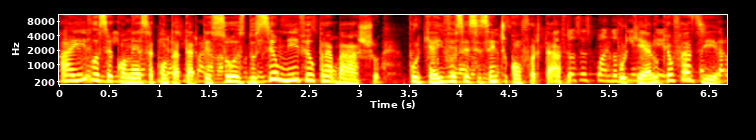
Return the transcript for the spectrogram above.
Aí você começa a contatar pessoas do seu nível para baixo, porque aí você se sente confortável. Porque era o que eu fazia fazia.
